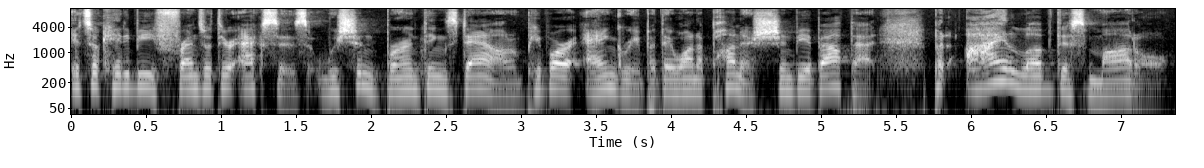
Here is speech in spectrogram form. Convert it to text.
It's okay to be friends with your exes. We shouldn't burn things down. People are angry, but they want to punish. Shouldn't be about that. But I love this model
